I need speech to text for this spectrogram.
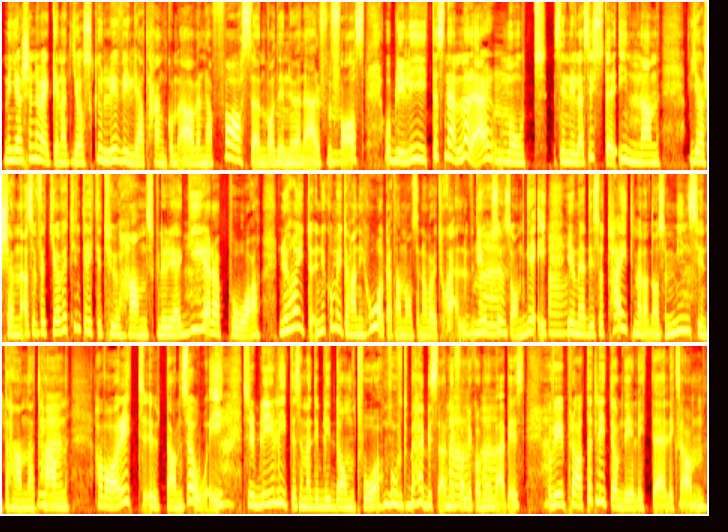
Men jag känner verkligen att jag skulle ju vilja att han kom över den här fasen, vad det nu än är för fas, och bli lite snällare mot sin lilla syster innan jag känner, alltså för jag vet inte riktigt hur han skulle reagera på, nu, har inte, nu kommer ju inte han ihåg att han någonsin har varit själv, det är också en sån grej. I och med att det är så tajt mellan dem så minns ju inte han att han har varit utan Zoe. Så det blir ju lite som att det blir de två mot bebisen ifall det kommer en bebis. Och vi har ju pratat lite om det, lite liksom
